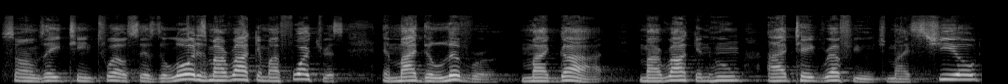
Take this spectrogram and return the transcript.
Psalms 18:12 says, "The Lord is my rock and my fortress and my deliverer, my God, my rock in whom I take refuge, my shield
